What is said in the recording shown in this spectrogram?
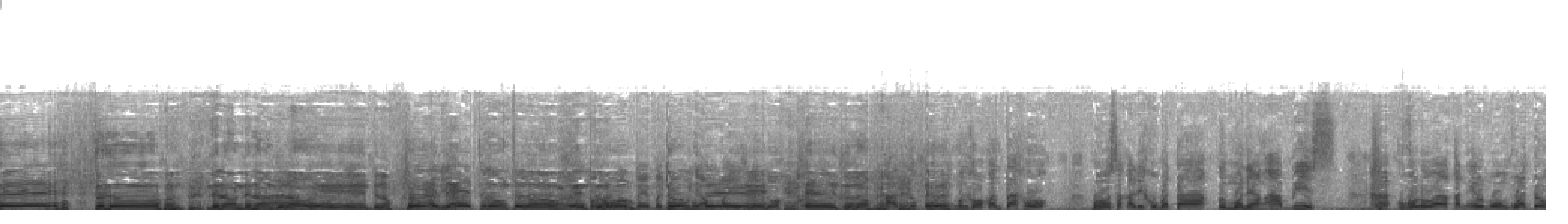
Eh, tolong. Tolong, tolong, tolong. Eh, tolong. Eh, eh, tolong, tolong. Eh, Pengawal tolong. Tolong. Eh, tolong. Atu pun mun kau akan tahu bahwa sekali ku batak temun yang habis. Hah, Ku keluarkan ilmu ku tu,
